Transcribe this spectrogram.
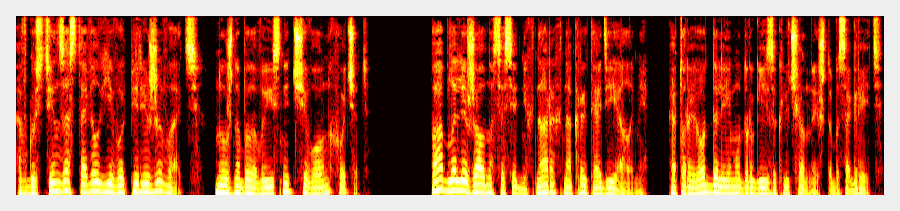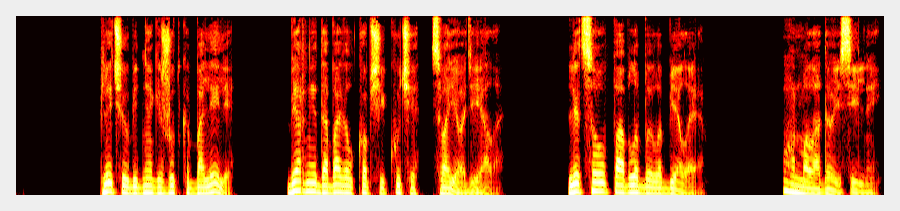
Августин заставил его переживать. Нужно было выяснить, чего он хочет. Пабло лежал на соседних нарах, накрытый одеялами, которые отдали ему другие заключенные, чтобы согреть. Плечи у бедняги жутко болели. Берни добавил к общей куче свое одеяло. Лицо у Пабло было белое. Он молодой и сильный.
